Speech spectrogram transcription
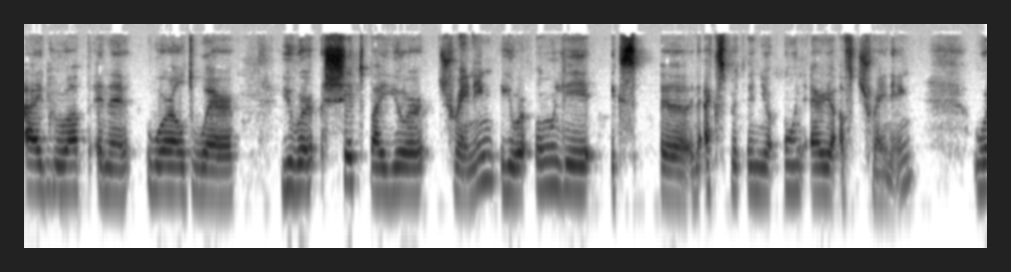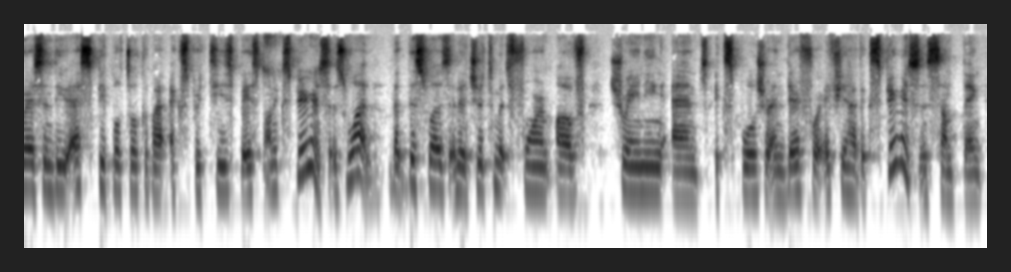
I grew up in a world where you were shaped by your training. You were only ex- uh, an expert in your own area of training. Whereas in the US, people talk about expertise based on experience as well, that this was a legitimate form of training and exposure. And therefore, if you have experience in something,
